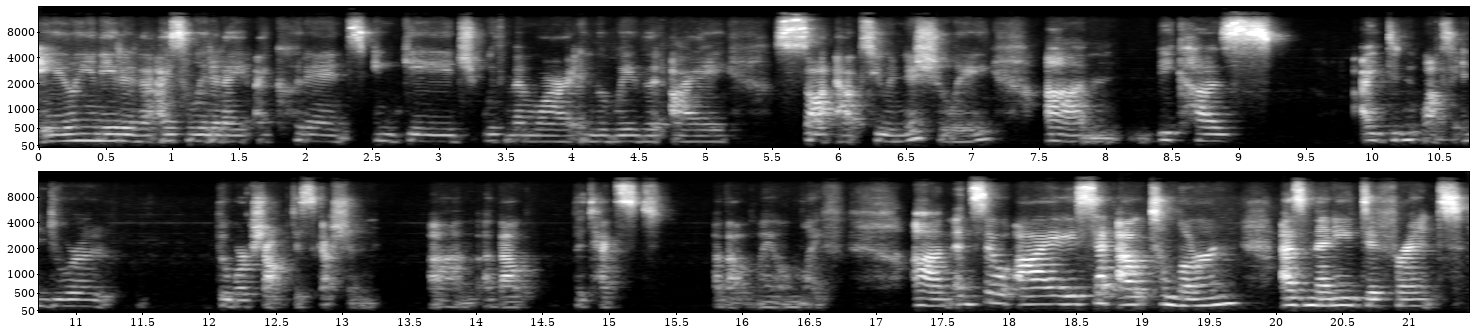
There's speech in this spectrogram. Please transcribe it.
alienated and isolated. I, I couldn't engage with memoir in the way that I sought out to initially um, because I didn't want to endure the workshop discussion um, about the text about my own life. Um, and so I set out to learn as many different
